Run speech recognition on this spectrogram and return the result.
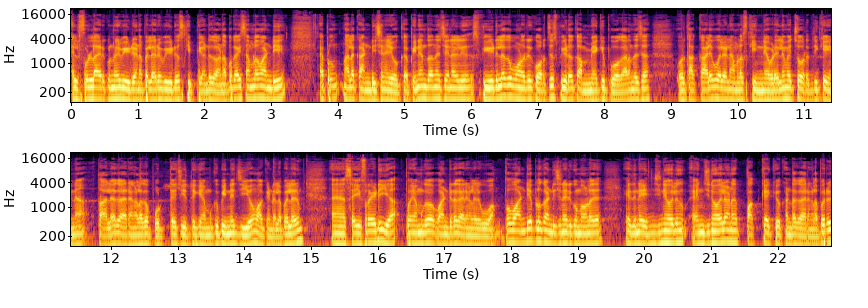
ഹെൽപ്ഫുൾ ആയിരിക്കുന്ന ഒരു വീഡിയോ ആണ്. അപ്പോൾ എല്ലാവരും വീഡിയോ സ്കിപ്പ് ചെയ്യാണ്ട് കാണും അപ്പോൾ കഴിച്ച് നമ്മളെ വണ്ടി എപ്പോഴും നല്ല കണ്ടീഷനായി നോക്കുക. പിന്നെ എന്താണെന്ന് വെച്ച് കഴിഞ്ഞാൽ സ്പീഡിലൊക്കെ പോണത് കുറച്ച് സ്പീഡൊക്കെ കമ്മിയാക്കി പോകുക കാരണം എന്താ വെച്ചാൽ ഒരു തക്കാളി പോലെയാണ് നമ്മളെ സ്കിൻ എവിടെയെങ്കിലും വെച്ച് ഉറതി കഴിഞ്ഞാൽ തല കാര്യങ്ങളൊക്കെ പൊട്ടി ചീറ്റൊക്കെ നമുക്ക് പിന്നെ ജീവൻ വാക്കിയിട്ടുണ്ടല്ലോ അപ്പോൾ എല്ലാവരും സേഫ് റൈഡ് ചെയ്യുക അപ്പോൾ നമുക്ക് വണ്ടിയുടെ കാര്യങ്ങളിൽ പോകാം ഇപ്പോൾ വണ്ടി എപ്പോഴും കണ്ടീഷൻ ആയിരിക്കും. നമ്മൾ ഇതിന്റെ എഞ്ചിൻ ഓയിലും എഞ്ചിൻ ഓയിലാണ് പക്കയാക്കി വെക്കേണ്ട കാര്യങ്ങൾ. അപ്പോൾ ഒരു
